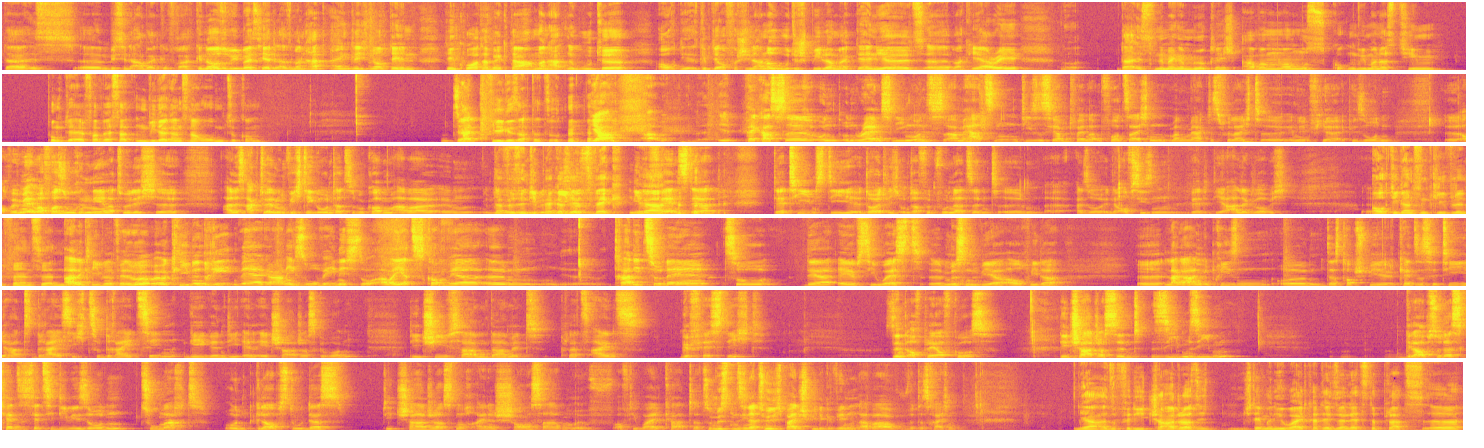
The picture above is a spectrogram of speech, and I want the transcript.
da ist äh, ein bisschen Arbeit gefragt. Genauso wie bei Seattle. Also man hat eigentlich noch den, den Quarterback da, man hat eine gute, auch die, es gibt ja auch verschiedene andere gute Spieler, Mike Daniels, äh, Bacchiari. Da ist eine Menge möglich, aber man muss gucken, wie man das Team punktuell verbessert, um wieder ganz nach oben zu kommen. Zwei, Ja, viel gesagt dazu. Ja, äh, Packers äh, und, und Rams liegen uns am Herzen. Dieses Jahr mit veränderten Vorzeichen. Man merkt es vielleicht äh, in den vier Episoden. Äh, auch wenn wir immer versuchen, hier natürlich äh, alles aktuell und Wichtige unterzubekommen. Aber ähm, liebe- Dafür sind die liebe- Packers liebe, jetzt weg. Liebe Ja. Fans der, der Teams, die deutlich unter 500 sind, ähm, also in der Offseason werdet ihr alle, glaube ich, Auch die ganzen Cleveland-Fans werden. alle Cleveland-Fans. Über, über Cleveland reden wir ja gar nicht so wenig. So, aber jetzt kommen wir ähm, traditionell zu der AFC West. Äh, müssen wir auch wieder. Äh, lange angepriesen, ähm, das Topspiel. Kansas City hat 30 zu 13 gegen die LA Chargers gewonnen. Die Chiefs haben damit Platz 1 gefestigt, sind auf Playoff-Kurs. Die Chargers sind 7-7. Glaubst du, dass Kansas jetzt die Division zumacht? Und glaubst du, dass die Chargers noch eine Chance haben auf die Wildcard? Dazu müssten sie natürlich beide Spiele gewinnen, aber wird das reichen? Ja, also für die Chargers, ich, ich denke mal, die Wildcard, dieser letzte Platz äh,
